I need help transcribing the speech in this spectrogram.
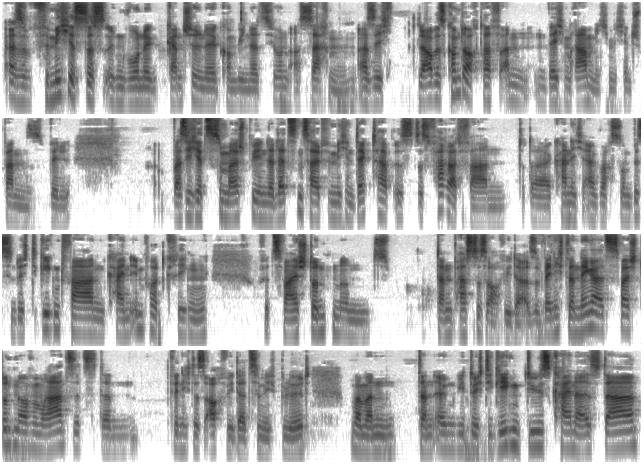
Also für mich ist das irgendwo eine ganz schöne Kombination aus Sachen. Also ich glaube, es kommt auch darauf an, in welchem Rahmen ich mich entspannen will. Was ich jetzt zum Beispiel in der letzten Zeit für mich entdeckt habe, ist das Fahrradfahren. Da kann ich einfach so ein bisschen durch die Gegend fahren, keinen Import kriegen für zwei Stunden und dann passt es auch wieder. Also wenn ich dann länger als zwei Stunden auf dem Rad sitze, dann finde ich das auch wieder ziemlich blöd, weil man dann irgendwie durch die Gegend düst, keiner ist da,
